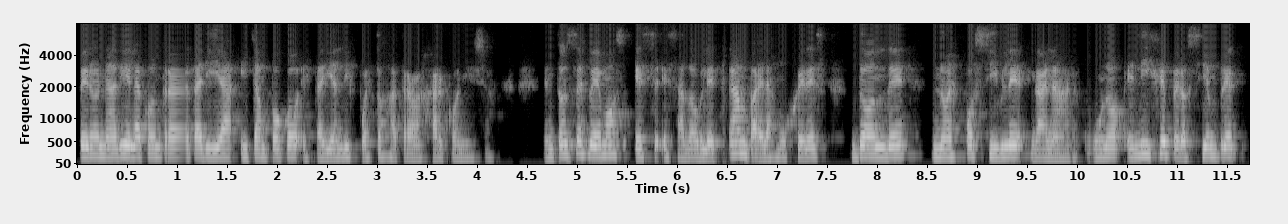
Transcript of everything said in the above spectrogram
pero nadie la contrataría y tampoco estarían dispuestos a trabajar con ella. Entonces vemos esa doble trampa de las mujeres donde no es posible ganar. Uno elige, pero siempre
